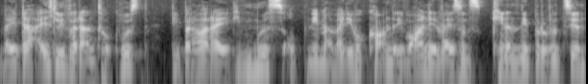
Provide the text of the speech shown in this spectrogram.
Weil der Eislieferant hat gewusst, die Brauerei, die muss abnehmen, weil die hat keine andere Wahl nicht, weil sonst können sie nicht produzieren.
